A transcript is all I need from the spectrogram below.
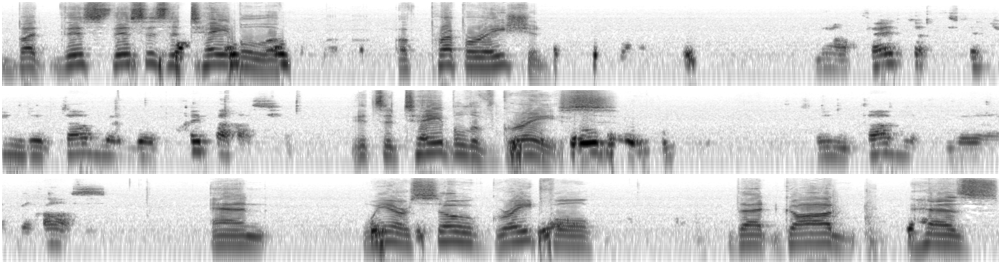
but this this is a table of of preparation. Mais en fait, c'est une table de préparation. It's a table of grace, C'est une table de grâce. and we are so grateful that God has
